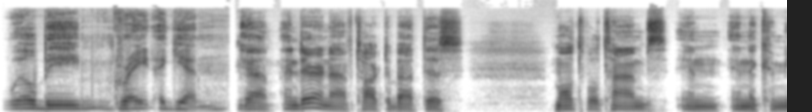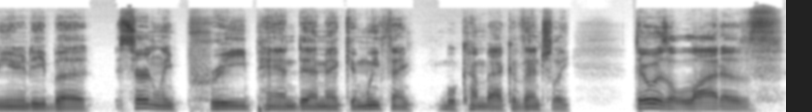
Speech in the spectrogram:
will be great again. Yeah, and Darren and I have talked about this multiple times in in the community, but certainly pre-pandemic, and we think we'll come back eventually. There was a lot of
